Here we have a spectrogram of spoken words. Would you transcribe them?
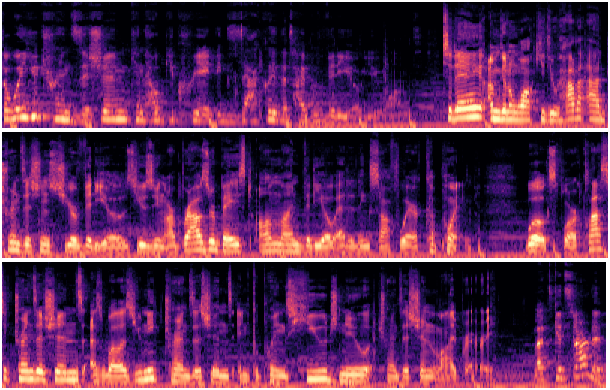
The way you transition can help you create exactly the type of video you want. Today, I'm gonna walk you through how to add transitions to your videos using our browser-based online video editing software, Kapwing. We'll explore classic transitions as well as unique transitions in Kapwing's huge new transition library. Let's get started.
